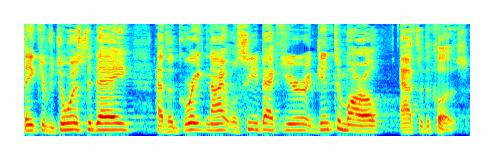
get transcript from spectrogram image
Thank you for joining us today. Have a great night. We'll see you back here again tomorrow after the close.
